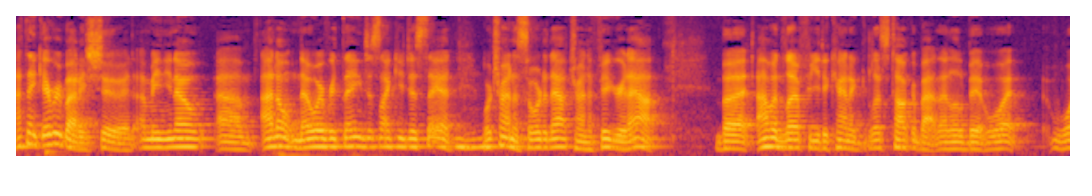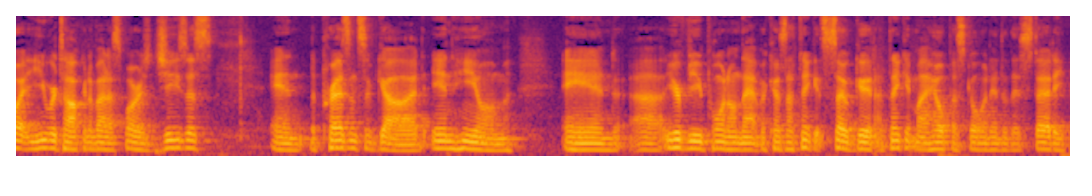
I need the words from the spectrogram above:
I think everybody should. I mean, you know, um, I don't know everything, just like you just said. We're trying to sort it out, trying to figure it out. But I would love for you to kind of let's talk about that a little bit. What what you were talking about as far as Jesus and the presence of God in Him and uh, your viewpoint on that because I think it's so good. I think it might help us going into this study.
